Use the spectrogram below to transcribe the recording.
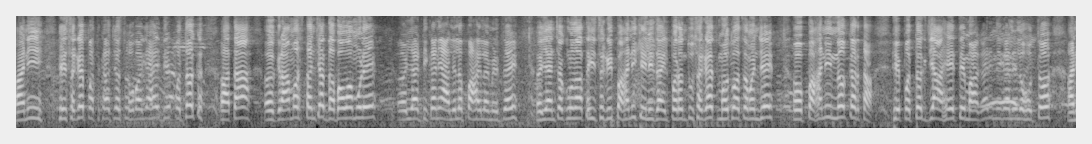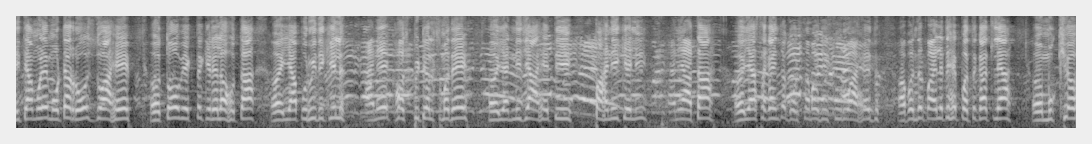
आणि हे सगळे पथकाचे सहभागी आहेत. हे पथक आता ग्रामस्थांच्या दबावामुळे या ठिकाणी आलेलं पाहायला मिळतं आहे यांच्याकडून आता ही सगळी पाहणी केली जाईल. परंतु सगळ्यात महत्त्वाचं म्हणजे पाहणी न करता हे पथक जे आहे ते माघारी निघालेलं होतं आणि त्यामुळे मोठा रोष जो आहे तो व्यक्त केलेला होता. यापूर्वी देखील अनेक हॉस्पिटल्समध्ये यांनी जी आहे ती पाहणी केली. आणि आता या सगळ्यांच्या घोषणाबाजी सुरू आहेत. आपण जर पाहिलं तर हे पथकातल्या मुख्य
